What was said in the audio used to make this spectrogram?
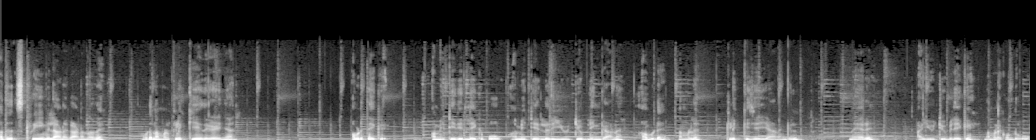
അത് സ്ട്രീമിലാണ് കാണുന്നത്. അവിടെ നമ്മൾ ക്ലിക്ക് ചെയ്ത് കഴിഞ്ഞാൽ അവിടത്തേക്ക് ആ മെറ്റീരിയലിലേക്ക് പോകും. ആ മെറ്റീരിയൽ ഒരു യൂട്യൂബ് ലിങ്കാണ്. അവിടെ നമ്മൾ ക്ലിക്ക് ചെയ്യുകയാണെങ്കിൽ നേരെ ആ യൂട്യൂബിലേക്ക് നമ്മളെ കൊണ്ടുപോകും.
